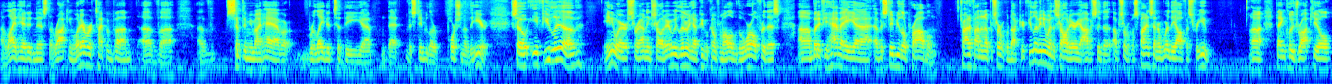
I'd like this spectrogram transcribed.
uh, lightheadedness, the rocking, whatever type of, um, of, uh, of symptom you might have uh, related to the uh, that vestibular portion of the ear. So if you live anywhere surrounding Charlotte area, we literally have people come from all over the world for this. Uh, but if you have a, uh, a vestibular problem, try to find an upper cervical doctor. If you live anywhere in the Charlotte area, obviously the Upper Cervical Spine Center, we're the office for you. Uh, that includes Rock Hill,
